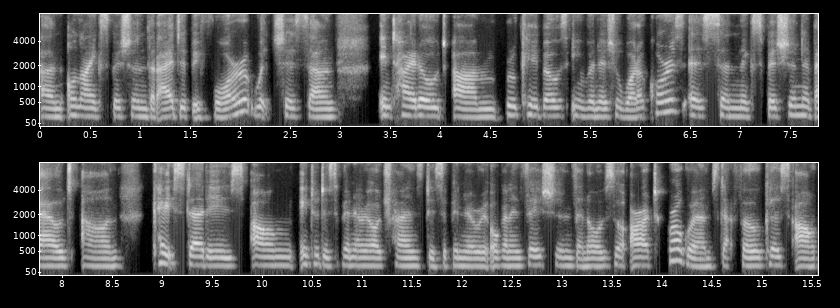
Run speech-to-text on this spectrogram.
an online exhibition that I did before, which is um, entitled um, Brookable's in Venetian Watercourse. It's an exhibition about um, case studies on interdisciplinary or transdisciplinary organizations and also art programs that focus on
